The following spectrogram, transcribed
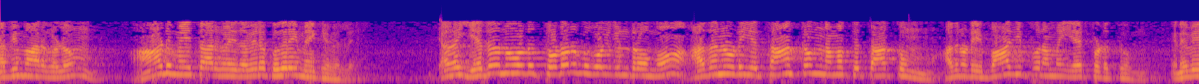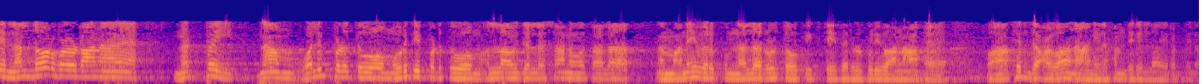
நபிமார்களும் ஆடு மேய்த்தார்களே தவிர குதிரை மேய்க்கவில்லை. அதை எதனோடு தொடர்பு கொள்கின்றோமோ அதனுடைய தாக்கம் நமக்கு தாக்கும் அதனுடைய பாதிப்பு நம்மை ஏற்படுத்தும். எனவே நல்லோர்களுடான நட்பை நாம் வலுப்படுத்துவோம் உறுதிப்படுத்துவோம். அல்லாஹு ஜல்லஷானு நம் அனைவருக்கும் நல்லருள் தௌஃபிக் செய்தருள் புரிவானாக. வாஹிர் தாவா நான் அலமதுல்லாஹி ரபில்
